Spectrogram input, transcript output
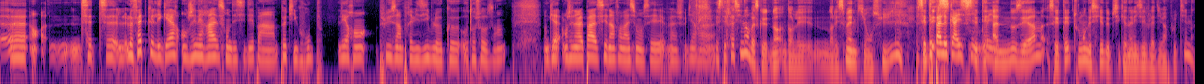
euh, cette- le fait que les guerres en général sont décidées par un petit groupe les rend plus imprévisibles qu'autre chose. hein. Donc il n'y a en général pas assez d'informations. C'est, euh, je veux dire, euh, Et c'était fascinant parce que dans, dans les, dans les semaines qui ont suivi, C'était pas le cas ici, C'était oui. ad nauseam, c'était tout le monde essayait de psychanalyser Vladimir Poutine.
